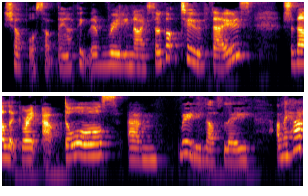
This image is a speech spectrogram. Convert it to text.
shop or something. I think they're really nice. So I've got two of those. So they'll look great outdoors, um, really lovely. And they had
